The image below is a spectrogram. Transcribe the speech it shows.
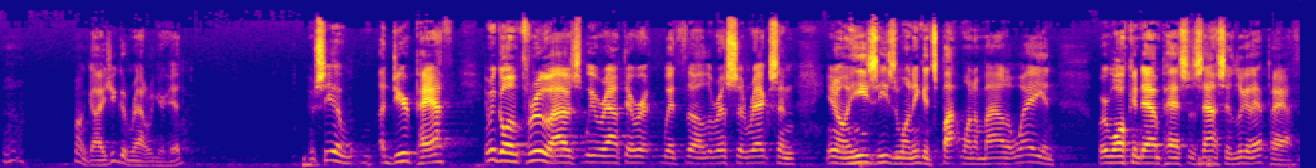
Well, come on, guys, you can rattle your head. You see a, a deer path? And we're going through. I was, we were out there with uh, Larissa and Rex, and you know he's he's the one he can spot one a mile away. And we're walking down past his house. I said, "Look at that path."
